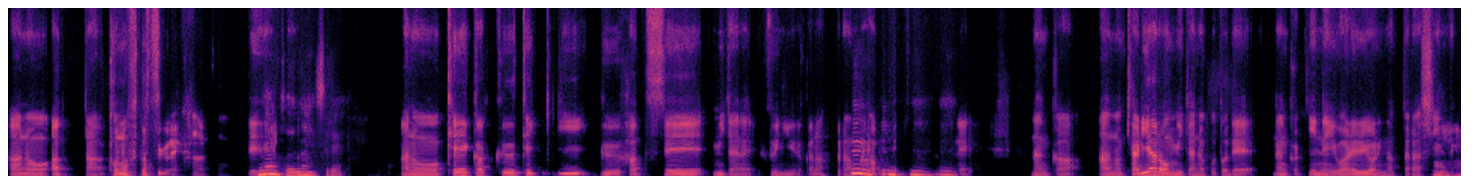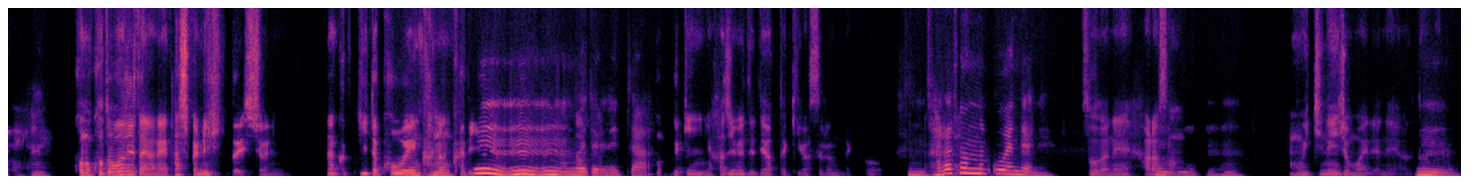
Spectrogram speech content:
あの、あった、この二つぐらいかなと思って、何それ何それ？あの、計画的偶発性みたいな風に言うのかな、ブランド発奮。うんうん。ねなんか、あの、キャリア論みたいなことで、なんか近年言われるようになったらしいんはいだけどはいはい。この言葉自体はね、確かリリと一緒に、なんか聞いた講演かなんかでう言って、んうんうん、覚えてるめっちゃ。その時に初めて出会った気がするんだけど、うん、原さんの公演だよね。そうだね、原さん、うんうんもう1年以上前だよね。うんうん。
